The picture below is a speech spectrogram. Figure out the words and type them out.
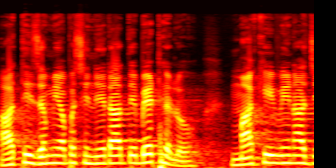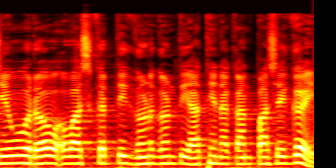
હાથી જમ્યા પછી નિરાતે બેઠેલો. માખી વીણા જેવો રવ અવાજ કરતી ગણગણતી હાથીના કાન પાસે ગઈ.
